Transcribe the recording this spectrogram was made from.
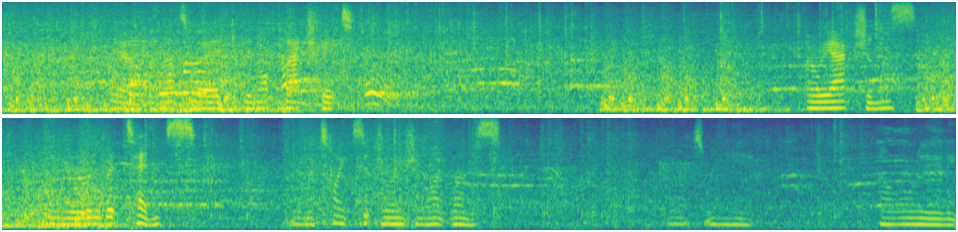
Yeah, and that's where you're not match fit. Our reactions when you're a little bit tense in a tight situation like this. That's when you are really,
